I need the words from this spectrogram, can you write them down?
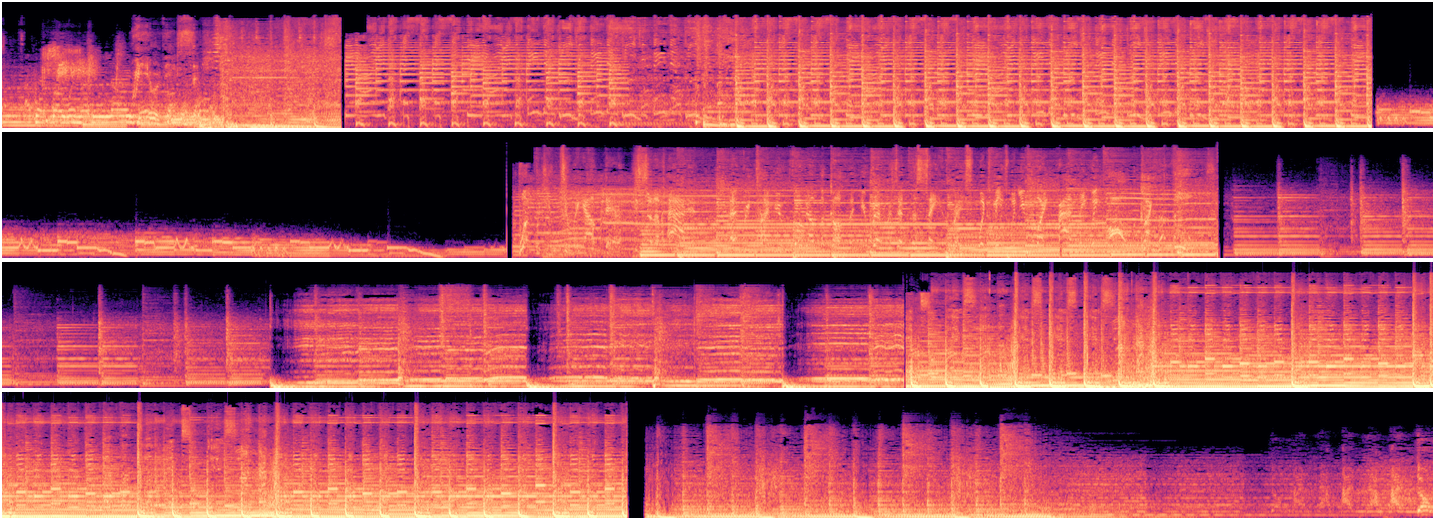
We're the exception. What were you doing out there? You should have had it. yo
